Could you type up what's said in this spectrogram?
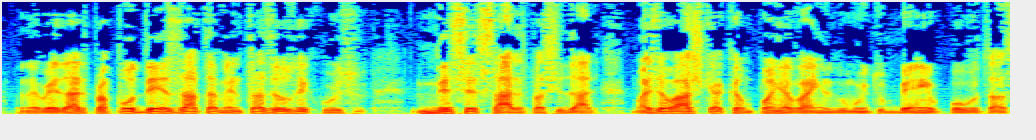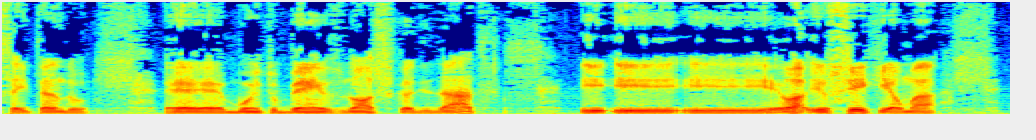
Na verdade, para poder exatamente trazer os recursos necessários para a cidade. Mas eu acho que a campanha vai indo muito bem, o povo está aceitando eh, muito bem os nossos candidatos. E, e- eu, eu sei que é uma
